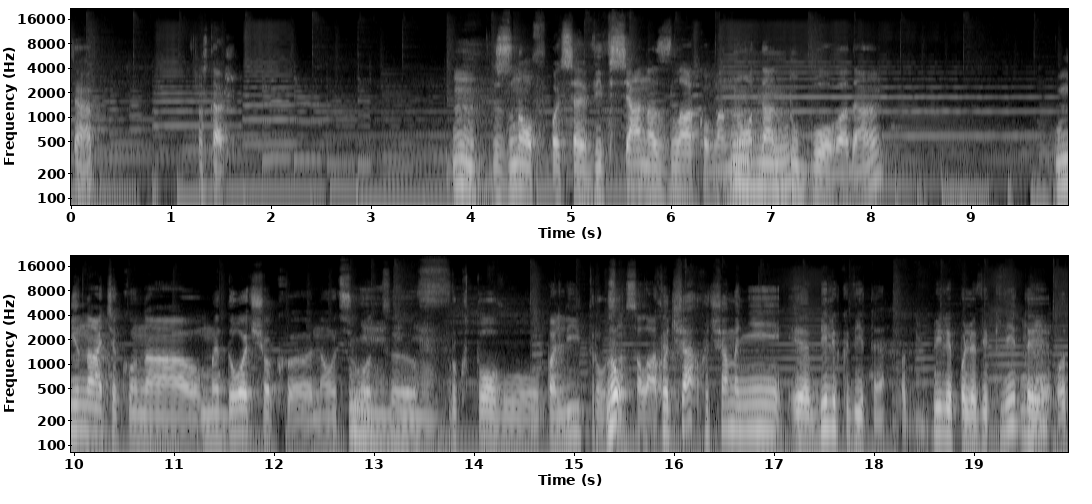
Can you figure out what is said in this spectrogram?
Так. Що скажеш? м знов оця вівсяна злакова нота, Мгм. дубова, да? Ні натяку на медочок, е, на оцю Ні, от ні, е, ні. фруктову палітру Ну, салат. хоча, хоча мені е, білі квіти, от білі польові квіти, Мгм. от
